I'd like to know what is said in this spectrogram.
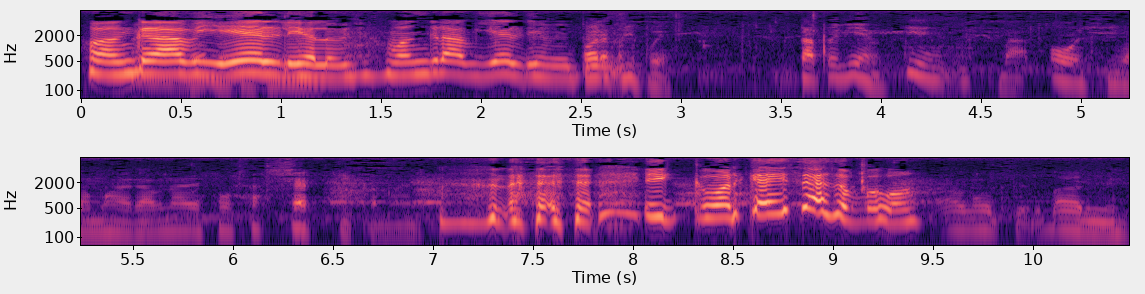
Juan Graviel, dijo lo mismo. Juan Graviel, dijo mi Ahora primo. sí, pues. Tape bien. Va, hoy sí vamos a agarrar una de fosa séptica, man. ¿Y por qué dice eso, pues, Juan? Vamos a observarme.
